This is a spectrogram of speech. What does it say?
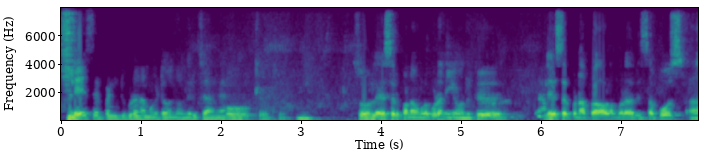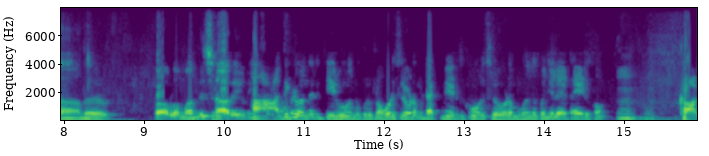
லேசர் பண்ணிட்டு கூட நம்மக்கிட்ட வந்து வந்திருக்காங்க. ஓகே ஓகே ஸோ லேசர் பண்ணவங்கள கூட நீங்கள் வந்துட்டு லேசர் பண்ணால் ப்ராப்ளம் வராது. சப்போஸ் அந்த ப்ராப்ளம் வந்துச்சுன்னா அதையும் அதுக்கு வந்துட்டு தீர்வு வந்து கொடுக்கலாம். ஒரு சில உடம்பு டக்குன்னு எடுத்துக்கும் ஒரு சில உடம்பு வந்து கொஞ்சம் லேட்டாக எடுக்கும் கால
